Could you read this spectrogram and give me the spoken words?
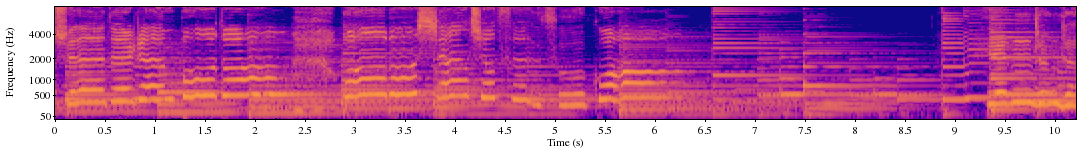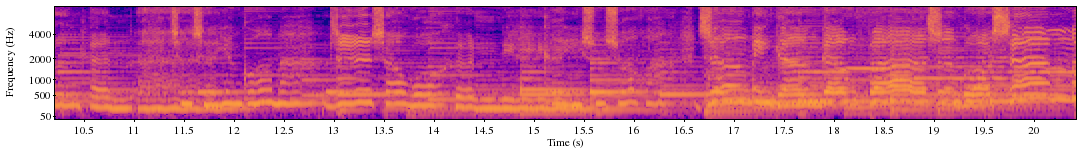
觉的人不多，我不想就此错过。眼睁睁看爱就这样过吗？至少我和你可以说说话，证明刚刚发生过什么。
